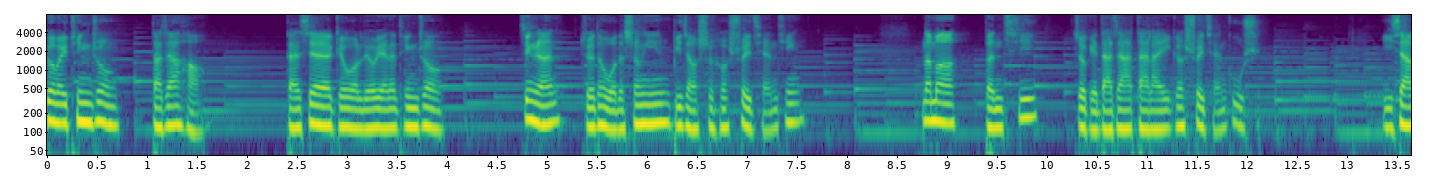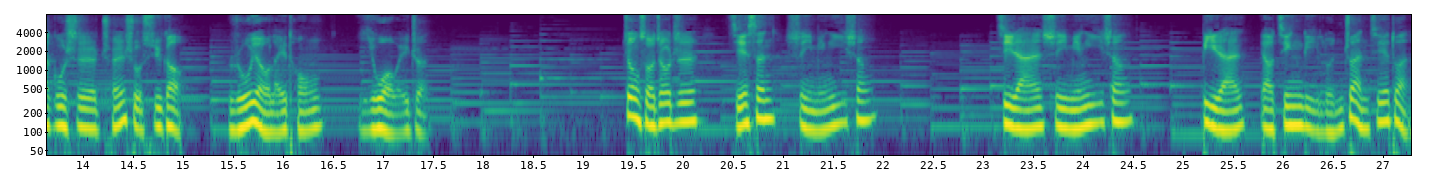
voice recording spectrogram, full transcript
各位听众，大家好，感谢给我留言的听众，竟然觉得我的声音比较适合睡前听。那么本期就给大家带来一个睡前故事。以下故事纯属虚构，如有雷同，以我为准。众所周知，杰森是一名医生。既然是一名医生，必然要经历轮转阶段。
